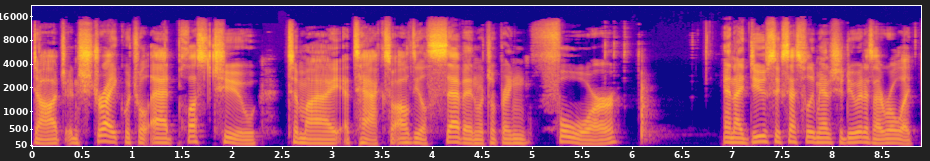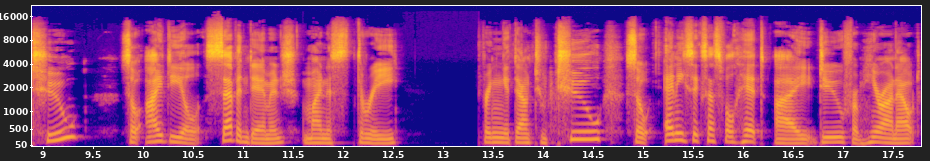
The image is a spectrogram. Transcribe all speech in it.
dodge and strike, which will add plus two to my attack. So I'll deal seven, which will bring four. And I do successfully manage to do it as I roll a two. So I deal 7 damage minus 3, bringing it down to 2. So any successful hit I do from here on out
